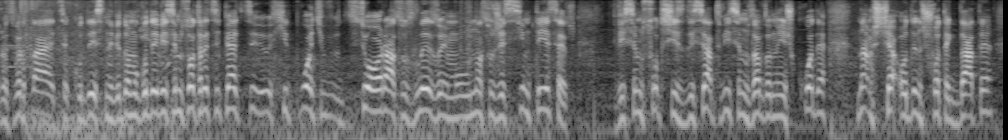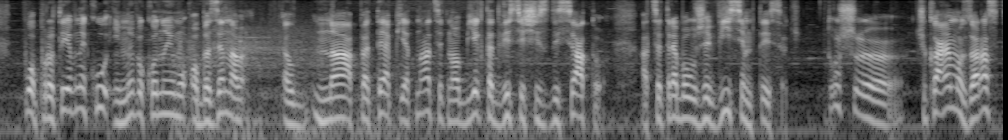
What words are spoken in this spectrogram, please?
розвертається кудись, невідомо куди. 835 хітпонтів цього разу злизуємо. У нас уже 7 тисяч. 868 завданої шкоди. Нам ще один шотик дати по противнику, і ми виконуємо ОБЗ на, на ПТ-15 на об'єкта 260. А це треба вже 8 тисяч. Тож е, чекаємо зараз.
